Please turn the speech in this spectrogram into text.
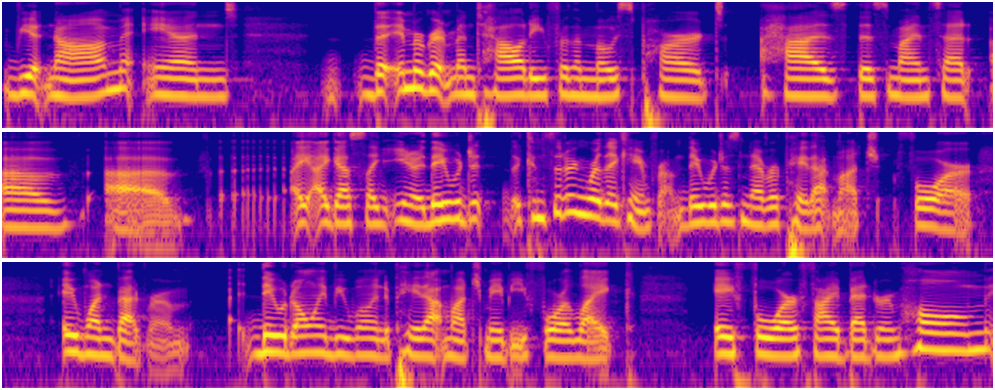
Vietnam, and the immigrant mentality, for the most part, has this mindset of, I, I guess, like, you know, they would, considering where they came from, they would just never pay that much for a one bedroom. They would only be willing to pay that much maybe for like a four or five bedroom home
